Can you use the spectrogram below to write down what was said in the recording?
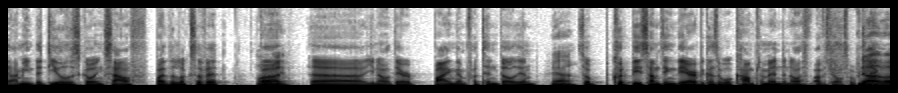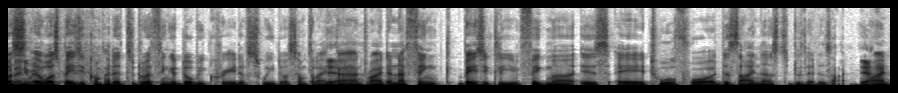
I mean, the deal is going south by the looks of it, Oh, but, uh, you know, they're buying them for 10 billion. Yeah. So could be something there because it will complement and obviously also No, protect, it was anyway. it was basically competitive to do, I think Adobe Creative Suite or something like Yeah. that, right? And I think basically Figma is a tool for designers to do their design, Yeah. right?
